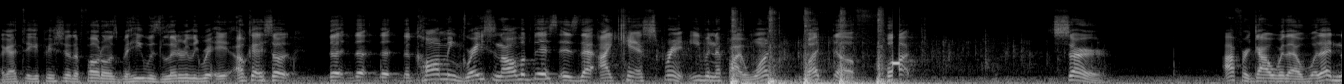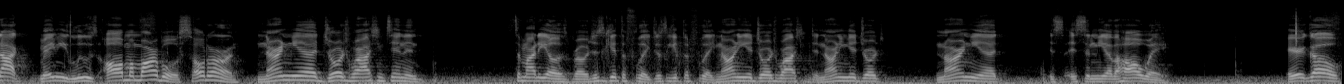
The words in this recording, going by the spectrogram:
I gotta take a picture of the photos, but he was literally ri- eh, okay. So the, the the the calming grace in all of this is that I can't sprint even if I want. What the fuck, sir? I forgot where that that knock made me lose all my marbles. Hold on, Narnia, George Washington, and somebody else, bro. Just get the flick. Just get the flick. Narnia, George Washington. Narnia, George. Narnia is it's in the other hallway. Here you go.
